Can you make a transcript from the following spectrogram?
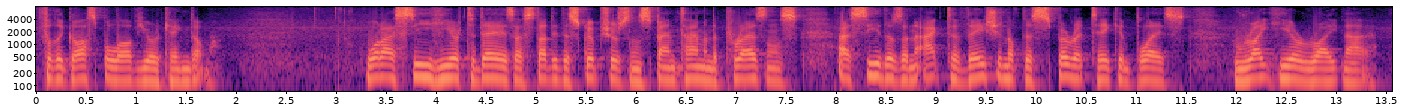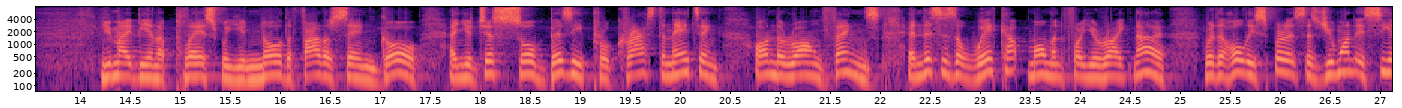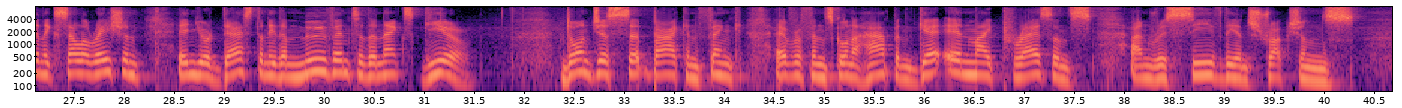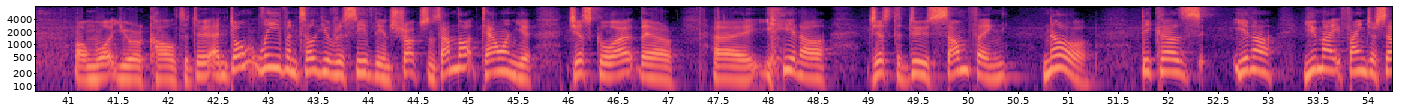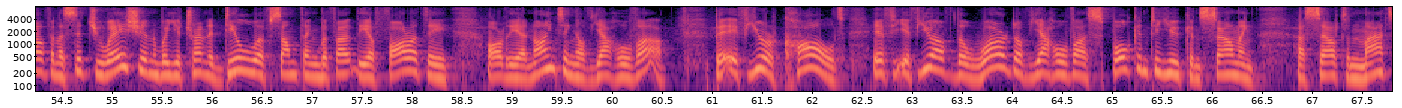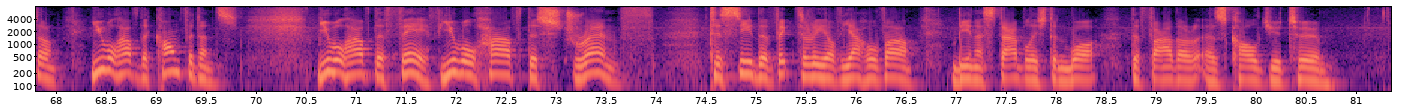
for the gospel of your kingdom? What I see here today as I study the scriptures and spend time in the presence, I see there's an activation of the Spirit taking place right here, right now. You might be in a place where you know the Father's saying go, and you're just so busy procrastinating on the wrong things. And this is a wake up moment for you right now, where the Holy Spirit says, You want to see an acceleration in your destiny, then move into the next gear. Don't just sit back and think everything's going to happen. Get in my presence and receive the instructions on what you are called to do. And don't leave until you receive the instructions. I'm not telling you just go out there, uh, you know, just to do something. No, because, you know, you might find yourself in a situation where you're trying to deal with something without the authority or the anointing of Yahovah. But if you're called, if, if you have the word of Yahovah spoken to you concerning a certain matter, you will have the confidence, you will have the faith, you will have the strength to see the victory of Yahovah being established in what the Father has called you to.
